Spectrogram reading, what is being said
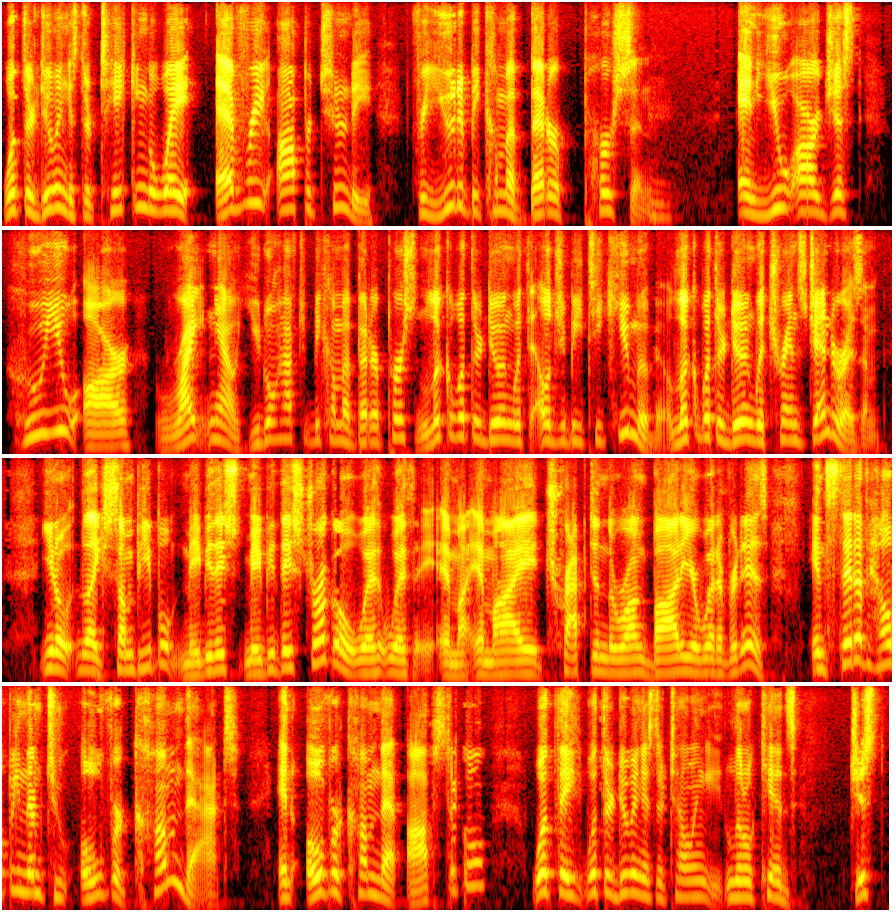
What they're doing is they're taking away every opportunity for you to become a better person. Mm. And you are just who you are right now. You don't have to become a better person. Look at what they're doing with the LGBTQ movement. Look at what they're doing with transgenderism. You know, like some people maybe they maybe they struggle with with am I am I trapped in the wrong body or whatever it is. Instead of helping them to overcome that and overcome that obstacle, what they what they're doing is they're telling little kids just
